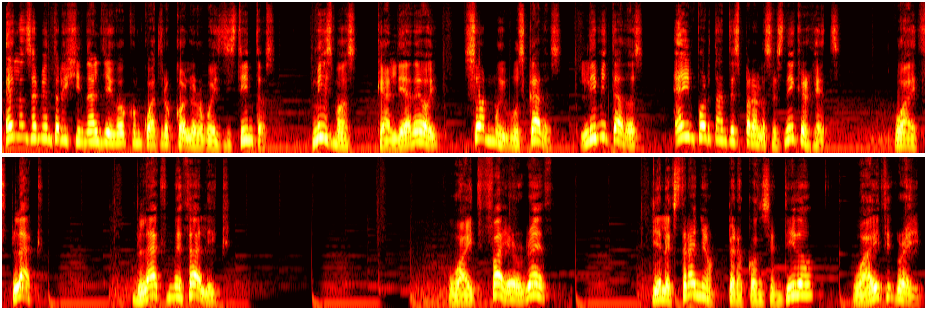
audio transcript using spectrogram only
El lanzamiento original llegó con cuatro colorways distintos, mismos que al día de hoy son muy buscados, limitados e importantes para los sneakerheads. White Black, Black Metallic, White Fire Red y el extraño, pero con sentido, White Grape.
